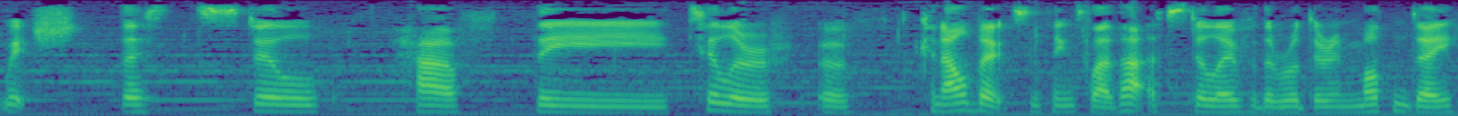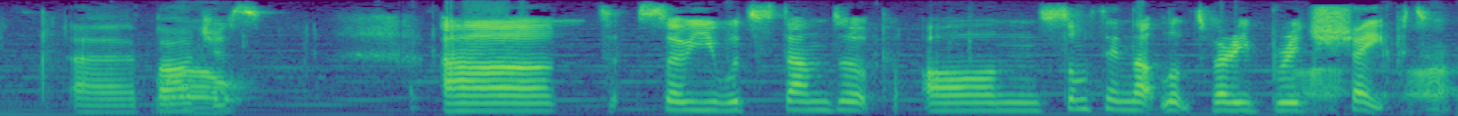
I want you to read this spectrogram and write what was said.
which they still have the tiller of canal boats and things like that are still over the rudder in modern day uh, barges. And so you would stand up on something that looked very bridge shaped Ah,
